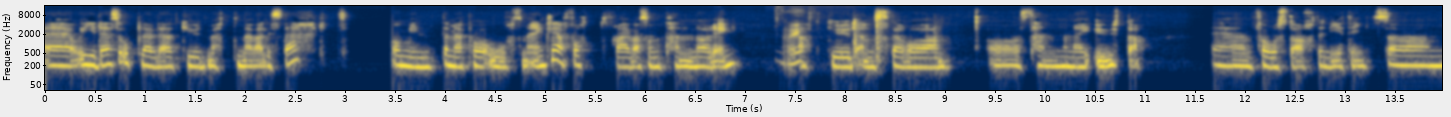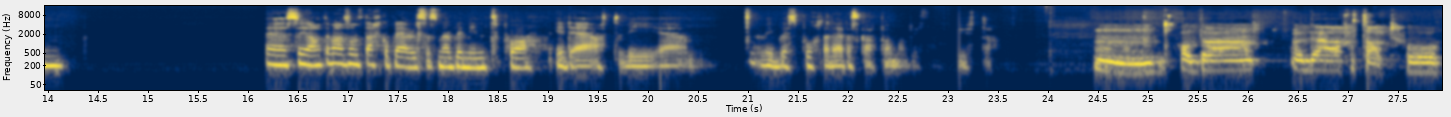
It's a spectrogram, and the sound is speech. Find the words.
Og i det så opplevde jeg at Gud møtte meg veldig sterkt og minte meg på ord som jeg egentlig har fått fra jeg var sånn tenåring. Oi. At Gud ønsker å å sende meg ut. da. eh, for å starte nye ting. Så, eh, så ja, det var en sånn sterk opplevelse som jeg ble minnet på i det at vi, eh, vi ble spurt av lederskapet om å bli ut. da. Mm, og da, da fortalte hun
